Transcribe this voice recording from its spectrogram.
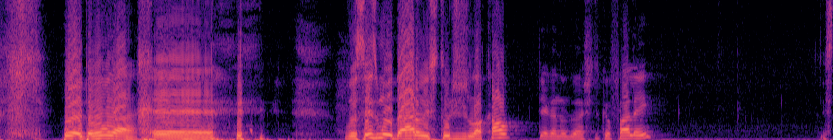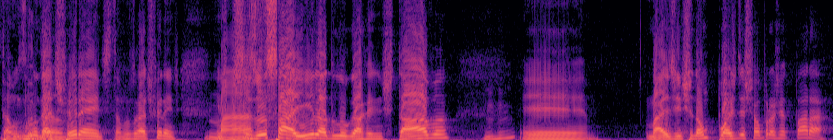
Pô, então vamos lá. É, Vocês mudaram o estúdio de local? Pegando o gancho do que eu falei. Estamos num lugar diferente, estamos num lugar diferente. A gente Mas. precisou sair lá do lugar que a gente estava. Uhum. É, mas a gente não pode deixar o projeto parar.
